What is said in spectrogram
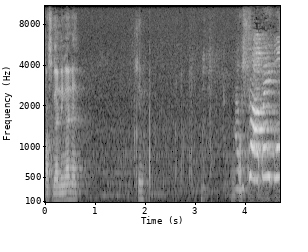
Lepas gandingannya. Sini. habis Lepas, itu apa ibu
